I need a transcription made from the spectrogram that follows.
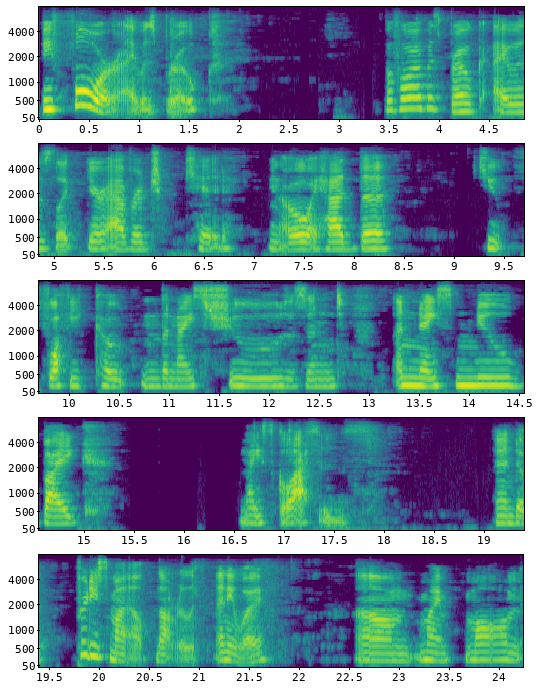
before I was broke. Before I was broke, I was like your average kid. You know, I had the cute fluffy coat and the nice shoes and a nice new bike, nice glasses, and a pretty smile. Not really. Anyway, um, my mom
